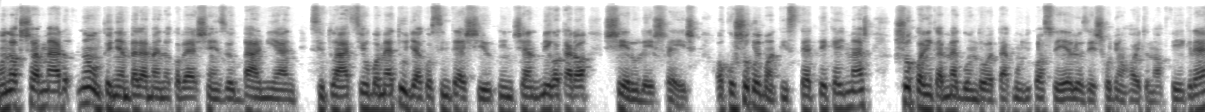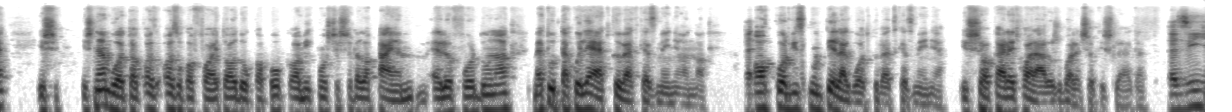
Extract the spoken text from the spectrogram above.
Manapság már nagyon könnyen belemennek a versenyzők bármilyen szituációba, mert tudják, hogy szinte esélyük nincsen, még akár a sérülésre is. Akkor sokkal jobban tisztelték egymást, sokkal inkább meggondolták mondjuk azt, hogy előzés hogyan hajtanak végre, és, és nem voltak az, azok a fajta adókapok, amik most esetleg a pályán előfordulnak, mert tudták, hogy lehet következménye annak. Akkor viszont tényleg volt következménye, és akár egy halálos baleset is lehetett. Ez így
